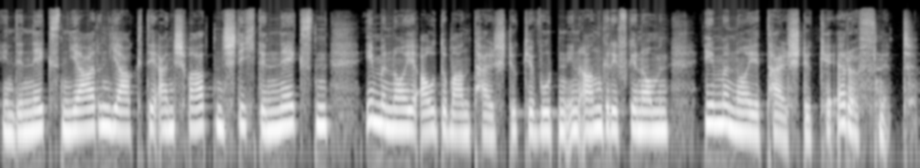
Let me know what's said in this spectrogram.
In den nächsten Jahren jagte ein Schwartenstich den nächsten, immer neue Autobahnteilstücke wurden in Angriff genommen, immer neue Teilstücke eröffnet.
